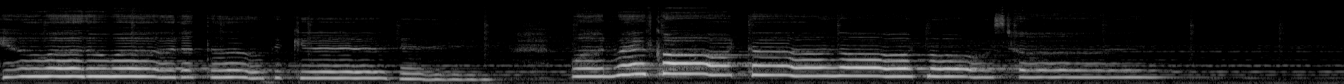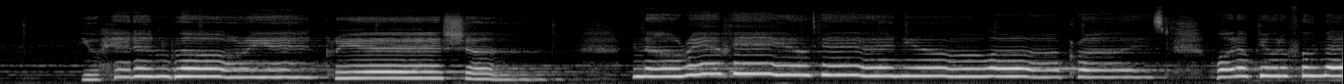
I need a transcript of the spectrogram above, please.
You were the word at the beginning, one with God the Lord Most High. Your hidden glory in creation, now revealed in you are Christ. What a beautiful name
